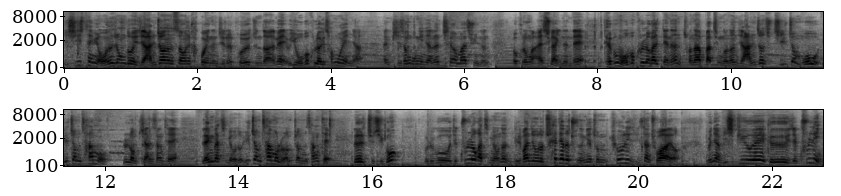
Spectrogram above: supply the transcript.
이 시스템이 어느 정도 이제 안전성을 갖고 있는지를 보여준 다음에 이 오버클럭이 성공했냐 아니면 비성공했냐를 체험할 수 있는 뭐 그런 걸 알 수가 있는데 대부분 오버클럭 할 때는 전압 같은 거는 이제 안전 수치 1.5, 1.35를 넘지 않은 상태, 램 같은 경우도 1.35를 넘지 않은 상태를 주시고 그리고 이제 쿨러 같은 경우는 일반적으로 최대로 주는 게 좀 효율이 일단 좋아요. 왜냐면 이 CPU의 그 이제 쿨링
